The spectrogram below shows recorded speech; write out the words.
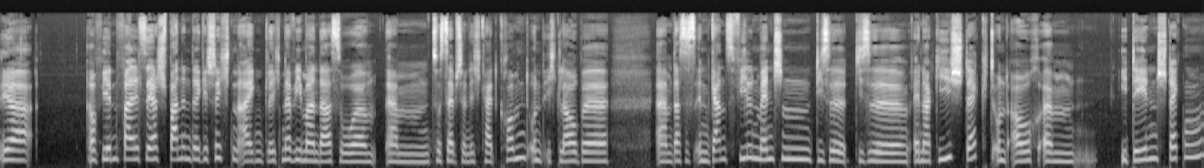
ja. ja. Auf jeden Fall sehr spannende Geschichten eigentlich, ne, wie man da so ähm, zur Selbstständigkeit kommt. Und ich glaube, ähm, dass es in ganz vielen Menschen diese, diese Energie steckt und auch ähm, Ideen stecken.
